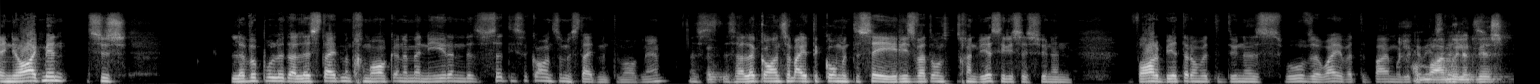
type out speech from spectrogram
en ja, ek meen soos Liverpool het hulle statement gemaak in 'n manier en dis City se kans om 'n statement te maak, né? Dis dis hulle kans om uit te kom en te sê hierdie is wat ons gaan wees hierdie seisoen en waar beter om dit te doen is Wolves away wat baie moeilik is. Baie moeilik wees.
